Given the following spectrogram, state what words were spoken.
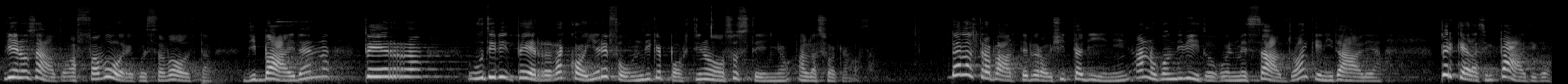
viene usato a favore questa volta di Biden per per raccogliere fondi che portino sostegno alla sua causa. Dall'altra parte però i cittadini hanno condiviso quel messaggio anche in Italia perché era simpatico,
